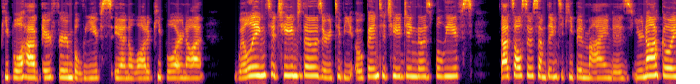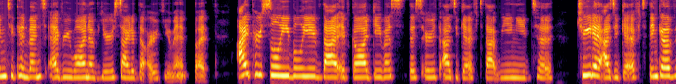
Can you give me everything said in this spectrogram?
people have their firm beliefs and a lot of people are not willing to change those or to be open to changing those beliefs that's also something to keep in mind is you're not going to convince everyone of your side of the argument but I personally believe that if God gave us this earth as a gift, that we need to treat it as a gift. Think of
